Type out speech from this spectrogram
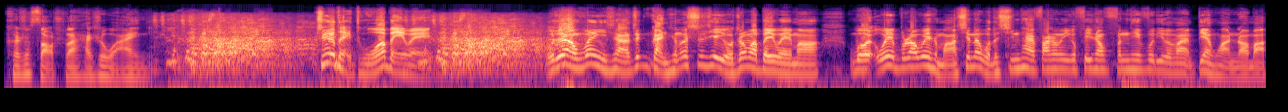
可是扫出来还是我爱你。这得多卑微！我就想问一下，这个感情的世界有这么卑微吗？我我也不知道为什么，现在我的心态发生了一个非常翻天覆地的变变化，你知道吧？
